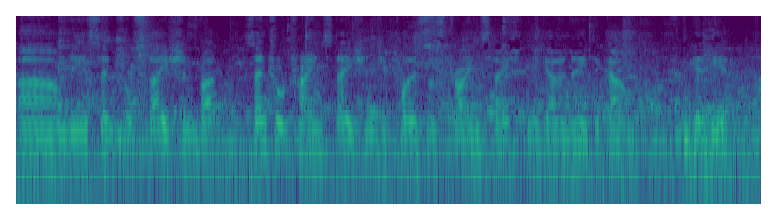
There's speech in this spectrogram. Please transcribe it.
um, near Central Station. But Central train station's your closest train station you're going to need to come to get here.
